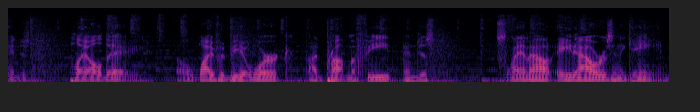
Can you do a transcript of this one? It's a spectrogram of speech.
and just play all day. You know, wife would be at work. I'd prop my feet and just slam out eight hours in a game.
